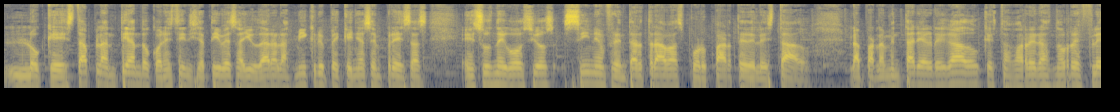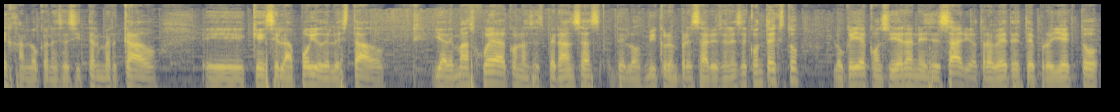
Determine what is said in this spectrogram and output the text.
lo que está planteando con esta iniciativa es ayudar a las micro y pequeñas empresas en sus negocios sin enfrentar trabas por parte del Estado. Parlamentaria ha agregado que estas barreras no reflejan lo que necesita el mercado, eh, que es el apoyo del Estado y además juega con las esperanzas de los microempresarios. En ese contexto, lo que ella considera necesario a través de este proyecto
